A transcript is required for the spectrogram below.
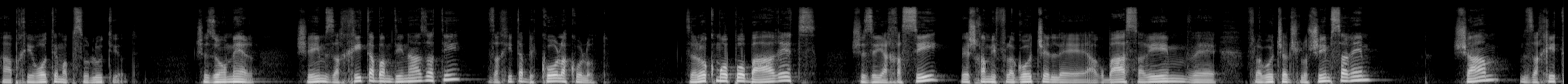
הבחירות הן אבסולוטיות. שזה אומר שאם זכית במדינה הזאת, זכית בכל הקולות. זה לא כמו פה בארץ, שזה יחסי, ויש לך מפלגות של אה, ארבעה שרים ומפלגות של 30 שרים. שם זכית,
